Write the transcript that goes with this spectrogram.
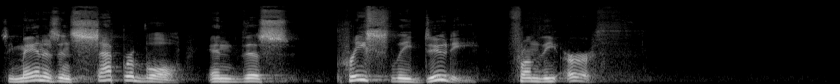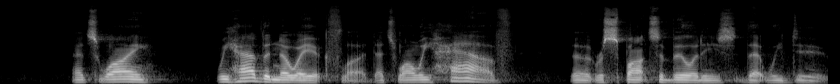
See, man is inseparable in this priestly duty from the earth. That's why we have the Noahic flood. That's why we have the responsibilities that we do.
